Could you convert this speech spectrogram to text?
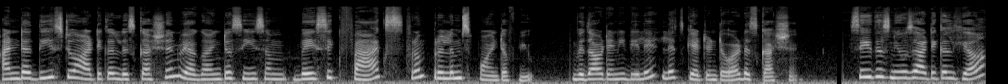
Under these two article discussion, we are going to see some basic facts from prelims point of view. Without any delay, let's get into our discussion. See this news article here.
